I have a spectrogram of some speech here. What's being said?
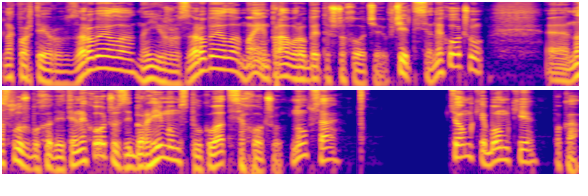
на квартиру заробила, на їжу заробила, маємо право робити, що хоче. Вчитися не хочу, е, на службу ходити не хочу, з Ібрагімом спілкуватися хочу. Ну, все. Тьомки, бомки, пока.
